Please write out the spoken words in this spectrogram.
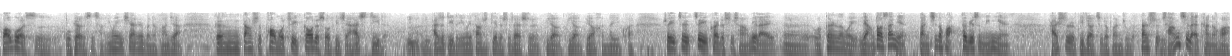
包括是股票的市场，因为现在日本的房价跟当时泡沫最高的时候比起来还是低的，嗯还是低的，因为当时跌的实在是比较比较比较狠的一块，所以这这一块的市场未来，呃，我个人认为两到三年短期的话，特别是明年。还是比较值得关注的，但是长期来看的话，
